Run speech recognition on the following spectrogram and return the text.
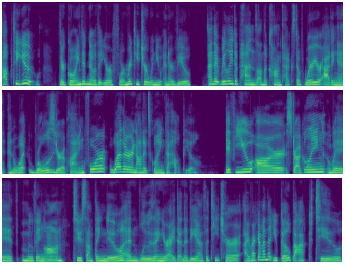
up to you. They're going to know that you're a former teacher when you interview. And it really depends on the context of where you're adding it and what roles you're applying for, whether or not it's going to help you. If you are struggling with moving on to something new and losing your identity as a teacher, I recommend that you go back to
